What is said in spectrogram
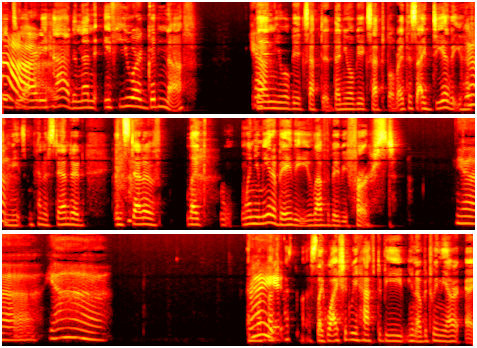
shoulds you already had. And then if you are good enough, Yeah. then you will be accepted. Then you will be acceptable, right? This idea that you have to meet some kind of standard instead of like when you meet a baby, you love the baby first. Yeah. Yeah. And what about Right. the rest of us? Like, why should we have to be, you know, between the uh,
